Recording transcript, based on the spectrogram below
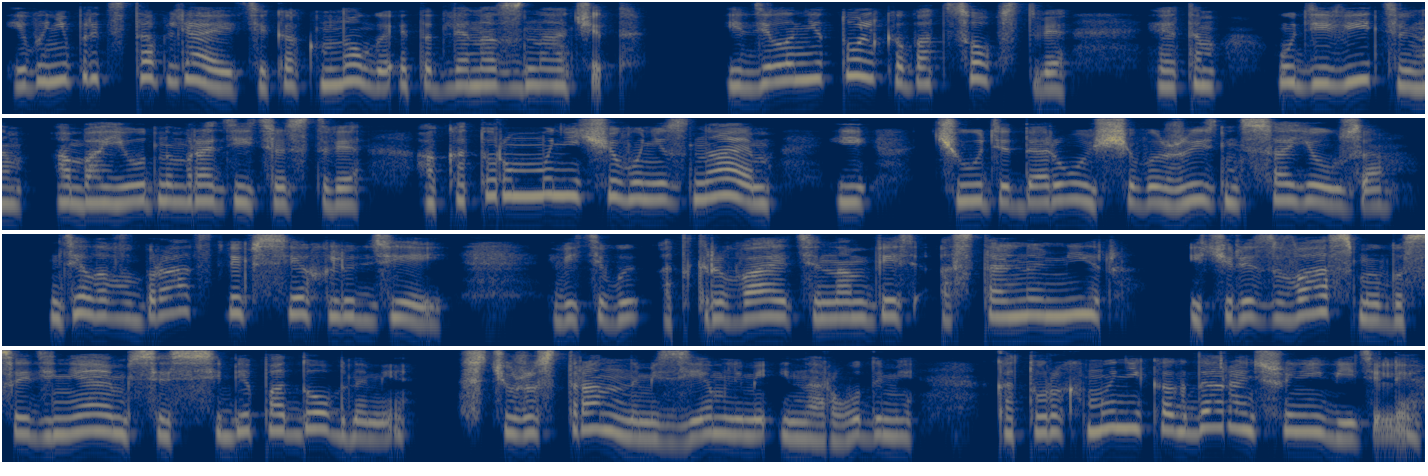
и вы не представляете, как много это для нас значит. И дело не только в отцовстве, этом удивительном обоюдном родительстве, о котором мы ничего не знаем, и чуде дарующего жизнь союза. Дело в братстве всех людей — ведь вы открываете нам весь остальной мир, и через вас мы воссоединяемся с себе подобными, с чужестранными землями и народами, которых мы никогда раньше не видели.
